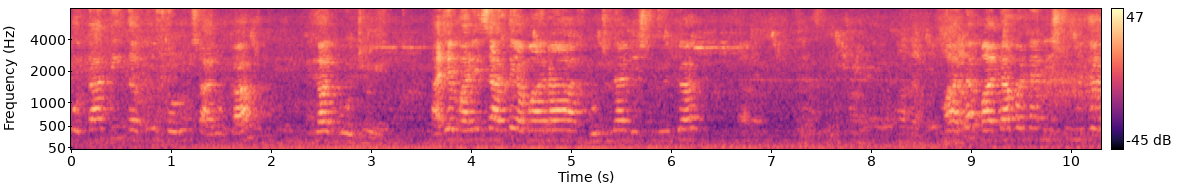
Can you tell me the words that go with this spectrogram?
પોતાથી થતું થોડું સારું કામ કરવું જોઈએ. આજે મારી સાથે અમારા ભુજના ડિસ્ટ્રીબ્યુટર માધા, માધાપરના ડિસ્ટ્રીબ્યુટર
